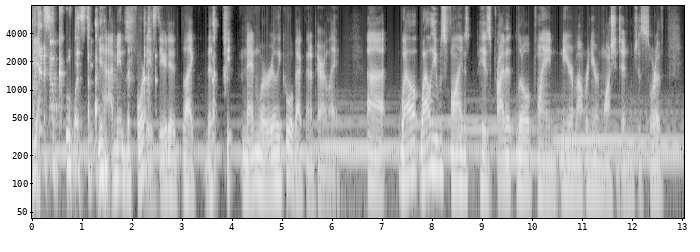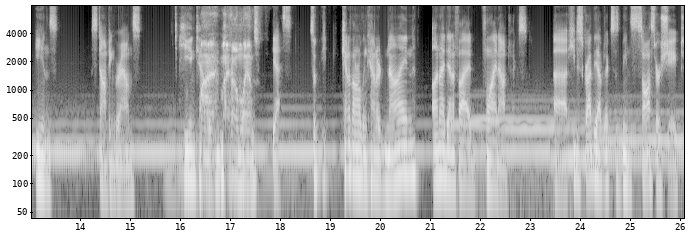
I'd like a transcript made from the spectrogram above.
Look yes. at how cool is that? yeah, I mean the 40s, dude. It, like this, men were really cool back then, apparently. Uh, well, while he was flying his, his private little plane near Mount Rainier in Washington, which is sort of Ian's stomping grounds, he encountered My my homeland. yes. So he, Kenneth Arnold encountered nine unidentified flying objects. Uh, he described the objects as being saucer shaped,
